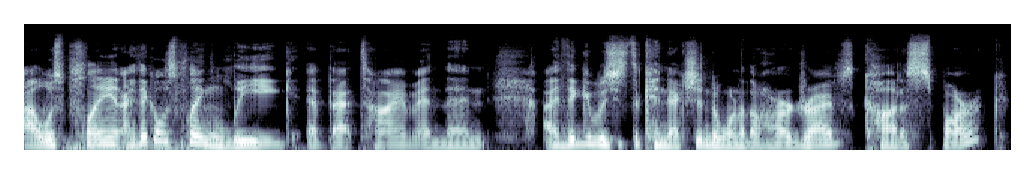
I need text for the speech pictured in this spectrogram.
I was playing. I think I was playing League at that time, and then I think it was just the connection to one of the hard drives caught a spark.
